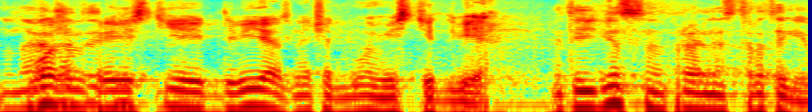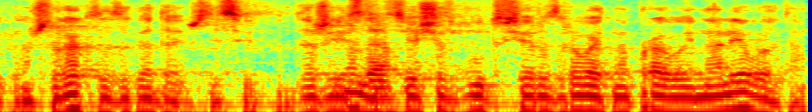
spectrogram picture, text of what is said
Ну, наверное, Можем это привезти 2, значит будем вести 2. Это единственная правильная стратегия, потому что как ты загадаешь, действительно. Даже если да. тебя сейчас будут все разрывать направо и налево, там,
